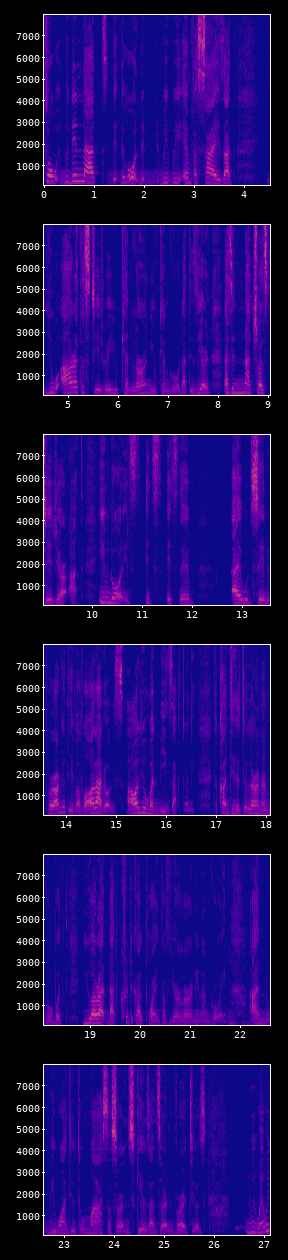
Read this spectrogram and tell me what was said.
so within that, the, the whole the, we, we emphasize that you are at a stage where you can learn, you can grow. That is your that's a natural stage you're at. Even though it's it's it's the I would say the prerogative of all adults, all human beings actually, to continue to learn and grow. But you are at that critical point of your learning and growing. Mm-hmm. And we want you to master certain skills and certain virtues. We, when we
